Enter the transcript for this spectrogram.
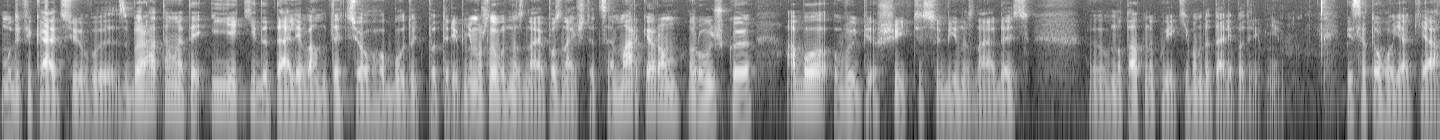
модифікацію ви збиратимете і які деталі вам для цього будуть потрібні. Можливо, не знаю, позначте це маркером, ручкою, або випишіть собі, не знаю, десь е, в нотатнику, які вам деталі потрібні. Після того, як я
